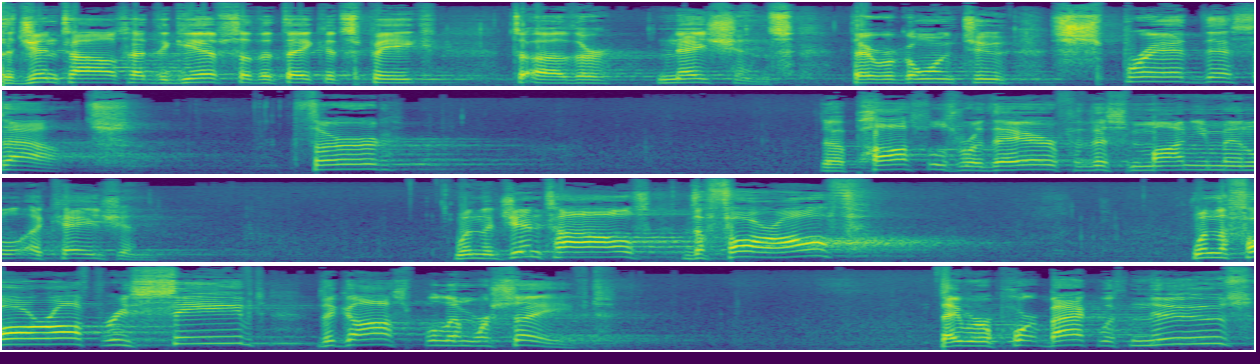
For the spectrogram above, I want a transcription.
The Gentiles had the gift so that they could speak to other nations. They were going to spread this out. Third, the apostles were there for this monumental occasion. When the Gentiles, the far off, when the far off received the gospel and were saved, they report back with news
